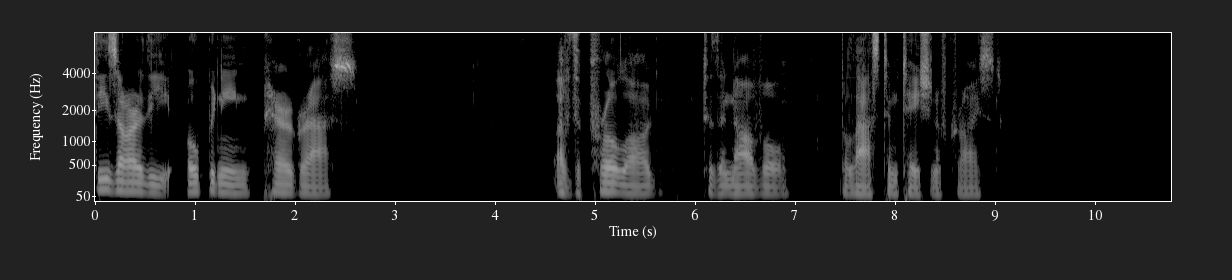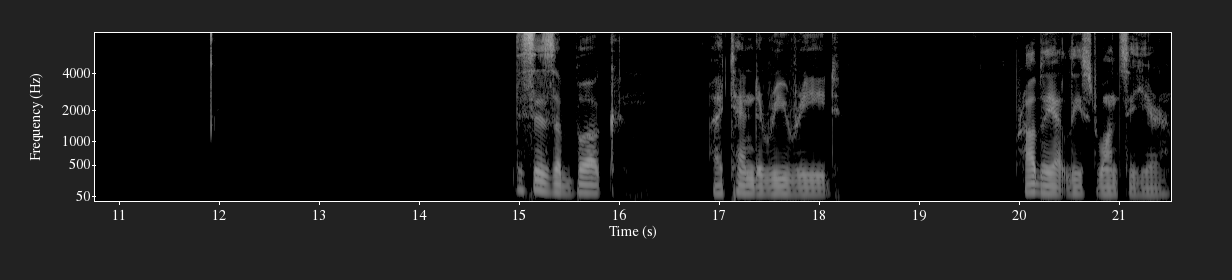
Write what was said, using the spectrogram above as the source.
These are the opening paragraphs of the prologue to the novel The Last Temptation of Christ. This is a book I tend to reread probably at least once a year.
